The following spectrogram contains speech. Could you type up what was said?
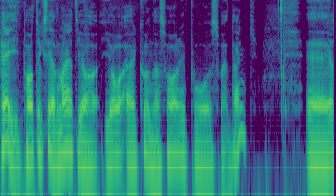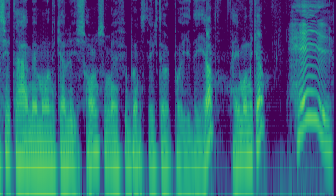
Hej, Patrik Sedmar heter jag. Jag är kundansvarig på Swedbank. Eh, jag sitter här med Monica Lysholm som är förbundsdirektör på IDEA. Hej Monica! Hej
